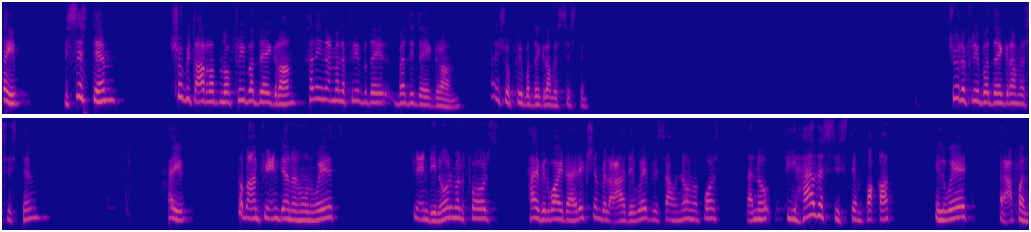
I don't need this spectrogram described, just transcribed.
طيب ال system شو بيتعرض له؟ free body diagram خلينا نعمل free body diagram خلينا نشوف free body diagram لل system. شو ال free body diagram لل system هي طبعا في عندي أنا هون weight في عندي normal force هاي بال y direction بالعاده ال weight بيساوي ال normal force لأنه في هذا ال system فقط ال weight عفوا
